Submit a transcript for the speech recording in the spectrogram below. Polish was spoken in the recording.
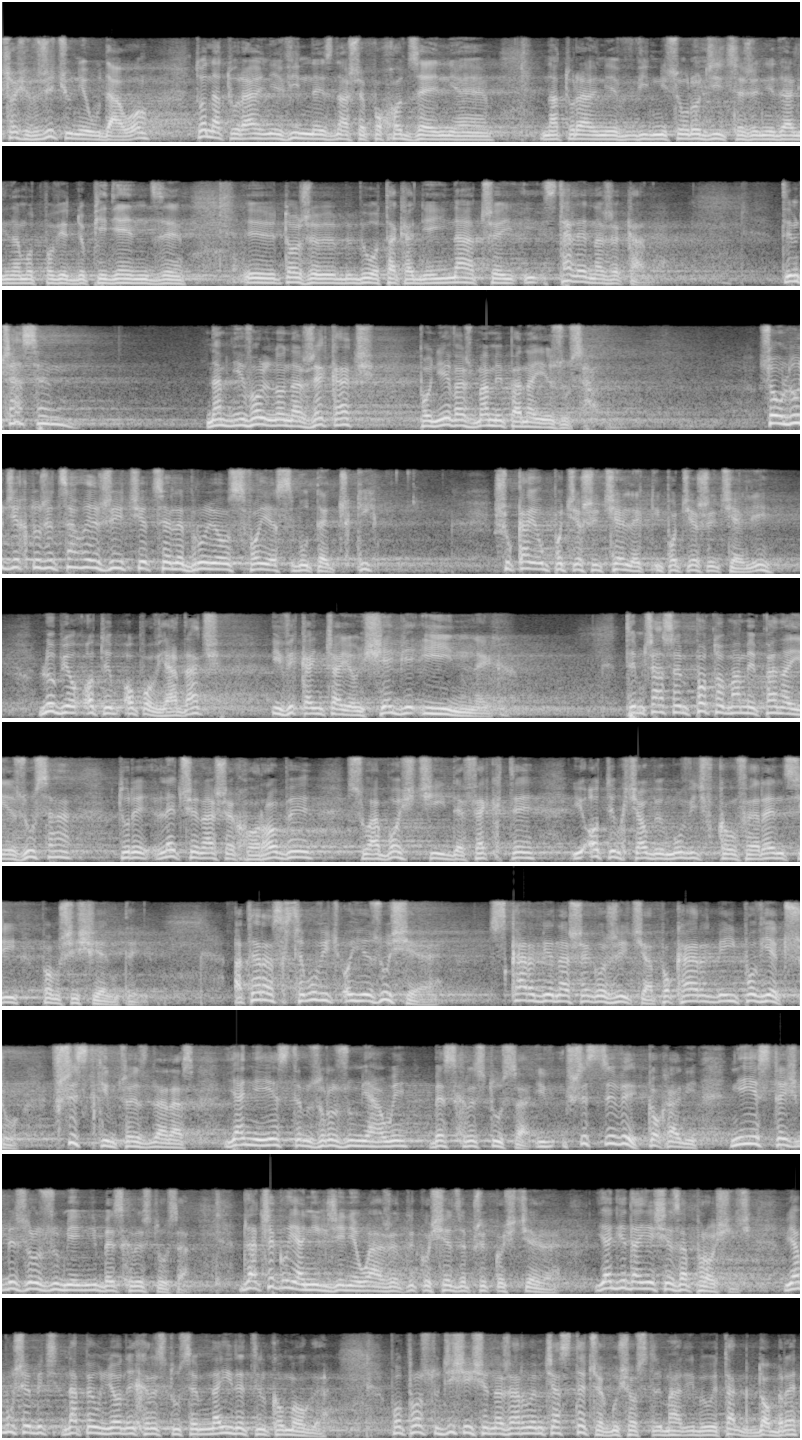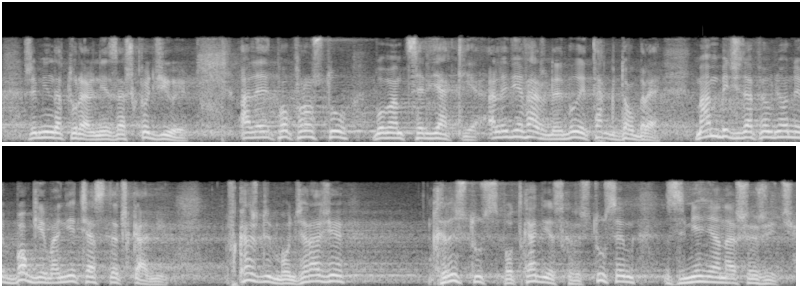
coś w życiu nie udało, to naturalnie winne jest nasze pochodzenie, naturalnie winni są rodzice, że nie dali nam odpowiednio pieniędzy, y, to, że było tak, a nie inaczej i stale narzekamy. Tymczasem nam nie wolno narzekać, ponieważ mamy Pana Jezusa. Są ludzie, którzy całe życie celebrują swoje smuteczki, szukają pocieszycielek i pocieszycieli, lubią o tym opowiadać i wykańczają siebie i innych. Tymczasem po to mamy Pana Jezusa, który leczy nasze choroby, słabości i defekty, i o tym chciałbym mówić w konferencji po mszy świętej. A teraz chcę mówić o Jezusie, skarbie naszego życia, pokarmie i powietrzu, wszystkim, co jest dla nas. Ja nie jestem zrozumiały bez Chrystusa. I wszyscy wy, kochani, nie jesteśmy zrozumieni bez Chrystusa. Dlaczego ja nigdzie nie łażę, tylko siedzę przy kościele? Ja nie daję się zaprosić. Ja muszę być napełniony Chrystusem, na ile tylko mogę. Po prostu dzisiaj się nażarłem ciasteczek u siostry Marii, były tak dobre, że mi naturalnie zaszkodziły. Ale po prostu, bo mam celiakię, ale nieważne, były tak dobre. Mam być napełniony Bogiem, a nie ciasteczkami. W każdym bądź razie Chrystus, spotkanie z Chrystusem zmienia nasze życie.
